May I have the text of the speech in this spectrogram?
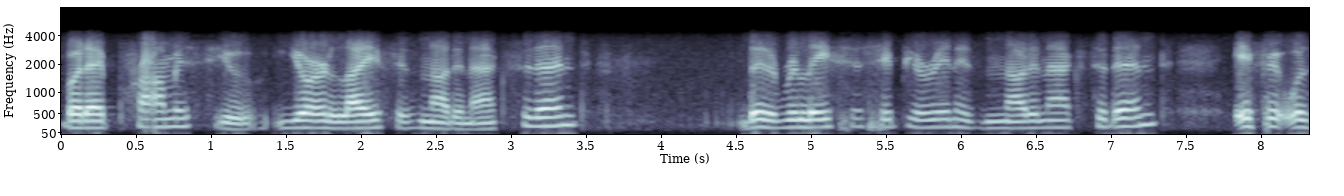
but I promise you, your life is not an accident. The relationship you're in is not an accident if it was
